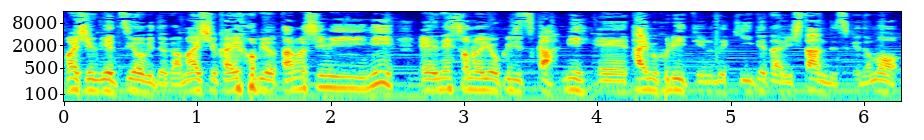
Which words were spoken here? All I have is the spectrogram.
毎週月曜日とか毎週火曜日を楽しみに、えー、ね、その翌日かに、えー、タイムフリーっていうので聞いてたりしたんですけども、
